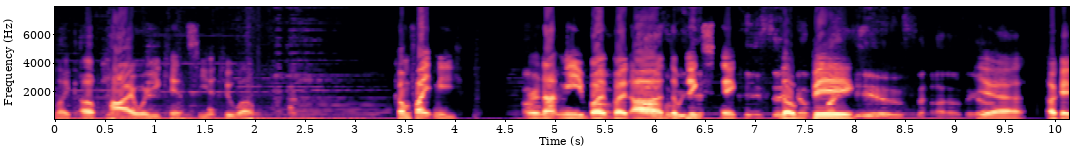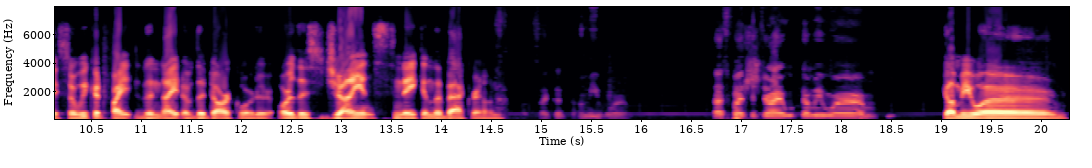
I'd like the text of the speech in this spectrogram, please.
like up high where you can't see it too well. Come fight me, Oh, or not me, but oh, but uh, oh, the yeah. big snake. He said the big-. So like, oh. Yeah. Okay, so we could fight the Knight of the Dark Order or this giant snake in the background. That looks like a gummy worm. Let's fight the giant gummy worm. Gummy worm.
